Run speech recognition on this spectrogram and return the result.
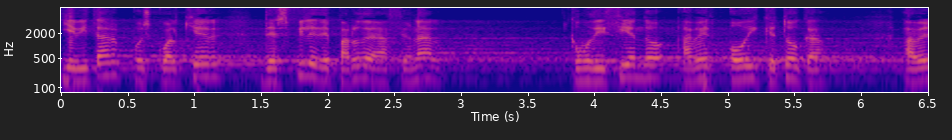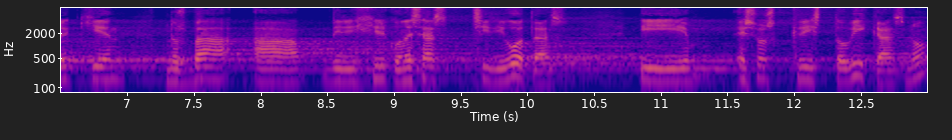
Y evitar pues cualquier desfile de parodia nacional, como diciendo, a ver hoy qué toca, a ver quién nos va a dirigir con esas chirigotas y esos cristobicas, ¿no?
